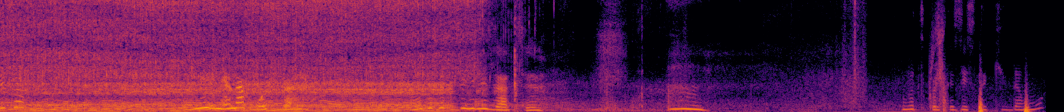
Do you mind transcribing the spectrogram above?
Это древняя находка. Вот это цивилизация. Вот сколько здесь таких домов.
